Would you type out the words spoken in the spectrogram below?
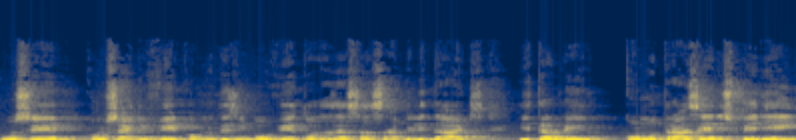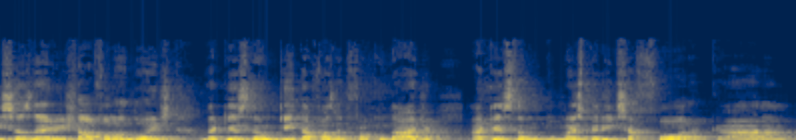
você consegue ver como desenvolver todas essas habilidades e também como trazer experiências, né? A gente estava falando antes da questão, quem está fazendo faculdade, a questão de uma experiência fora. Cara,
